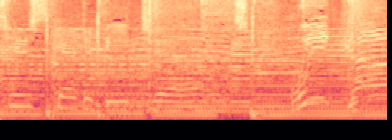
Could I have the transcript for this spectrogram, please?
too scared to be judged. We cover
